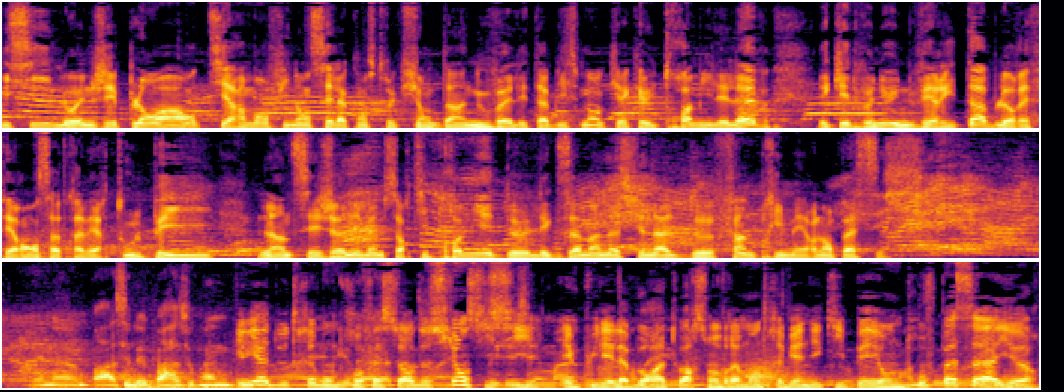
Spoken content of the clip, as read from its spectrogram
Ici, l'ONG Plan a entièrement financé la construction d'un nouvel établissement qui accueille 3000 élèves et qui est devenu une véritable référence à travers tout le pays. L'un de ces jeunes est même sorti premier de l'examen national de fin de primaire l'an passé. Il y a de très bons professeurs de sciences ici, et puis les laboratoires sont vraiment très bien équipés, on ne trouve pas ça ailleurs.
